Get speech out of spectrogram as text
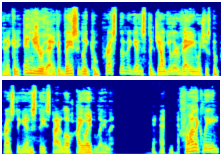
And it can injure that. It can basically compress them against the jugular vein, which is compressed against the stylohyoid ligament. And chronically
